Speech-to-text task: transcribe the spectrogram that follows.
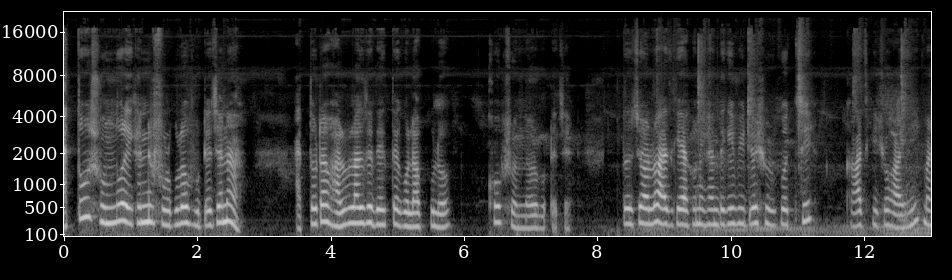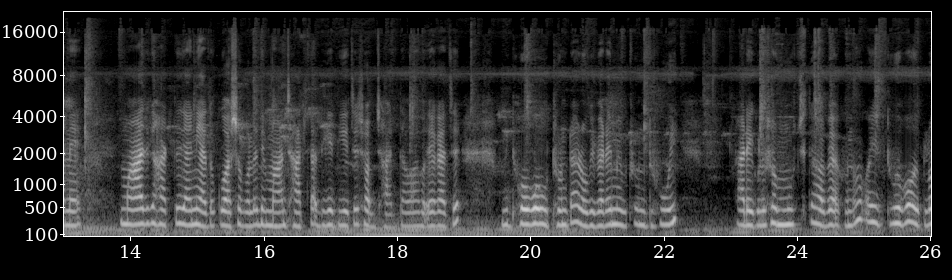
এত সুন্দর এখানের ফুলগুলো ফুটেছে না? এতটা ভালো লাগছে দেখতে গোলাপগুলো। খুব সুন্দর ফুটেছে। তো চলো আজকে এখন এখান থেকে ভিডিও শুরু করছি। কাজ কিছু হয়নি মানে মা আজকে হাঁটতে যায়নি, এত কুয়াশা বলে যে মা ঝাড়টা দিয়ে দিয়েছে, সব ঝাড় দেওয়া হয়ে গেছে। আমি ধোবো উঠোনটা, রবিবারে আমি উঠোন ধুই, আর এগুলো সব মুছতে হবে এখনও ওই ধুবো, ওইগুলো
